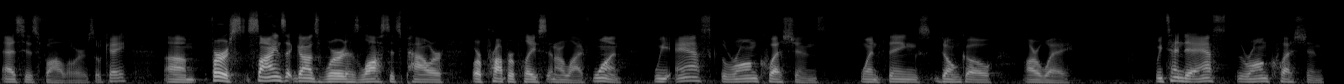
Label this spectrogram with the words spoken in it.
as his followers, okay? Um, first, signs that God's word has lost its power or proper place in our life. One, we ask the wrong questions when things don't go our way. We tend to ask the wrong question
